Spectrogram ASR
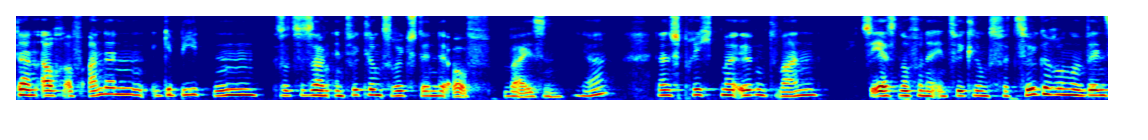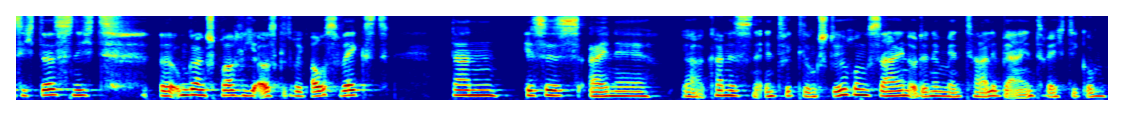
dann auch auf anderen Gebieten sozusagen Entwicklungsrückstände aufweisen, ja, dann spricht man irgendwann zuerst noch von einer Entwicklungsverzögerung und wenn sich das nicht äh, umgangssprachlich ausgedrückt auswächst, dann ist es eine, ja, kann es eine Entwicklungsstörung sein oder eine mentale Beeinträchtigung.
